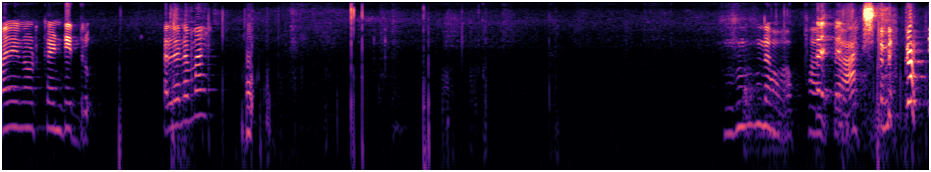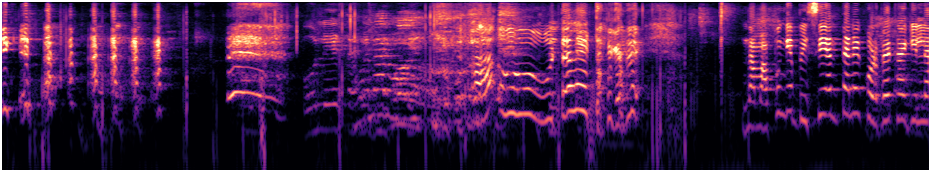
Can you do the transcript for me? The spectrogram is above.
ಮನೆ ನೋಡ್ಕೊಂಡಿದ್ರು. ಅಲ್ಲನಮ್ಮ ನಮ್ಮ ಅಪ್ಪ ಅಂತ ಆಕ್ಷನ್ ಊಟ ಲೇಟ್ ಆಗದೆ. ನಮ್ಮ ಅಪ್ಪಂಗೆ ಬಿಸಿ ಅಂತಾನೆ ಕೊಡಬೇಕಾಗಿಲ್ಲ.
